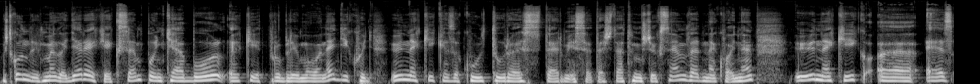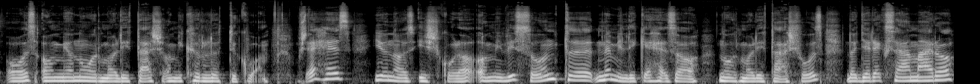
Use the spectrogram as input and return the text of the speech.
Most gondoljuk meg a gyerekek szempontjából két probléma van. Egyik, hogy ő nekik ez a kultúra, ez természetes. Tehát, most ők szenvednek, vagy nem, ő nekik ez az, ami a normalitás, ami körülöttük van. Most ehhez jön az iskola, ami viszont nem illik ehhez a normalitáshoz, de a gyerek számára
